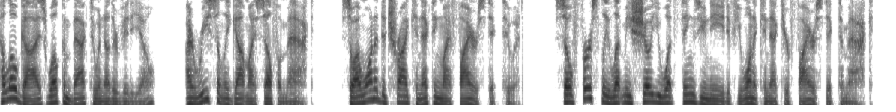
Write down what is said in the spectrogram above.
Hello guys, welcome back to another video. I recently got myself a Mac, so I wanted to try connecting my Fire Stick to it. So firstly, let me show you what things you need if you want to connect your Fire Stick to Mac.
